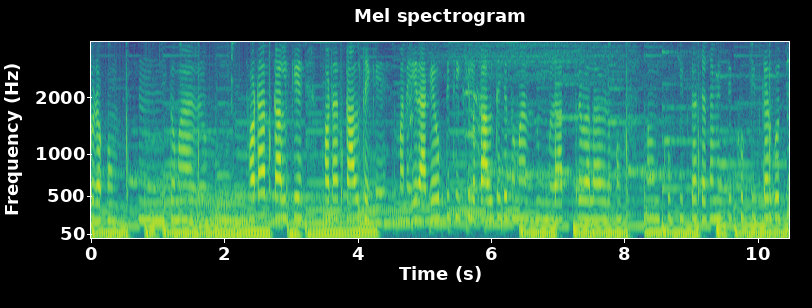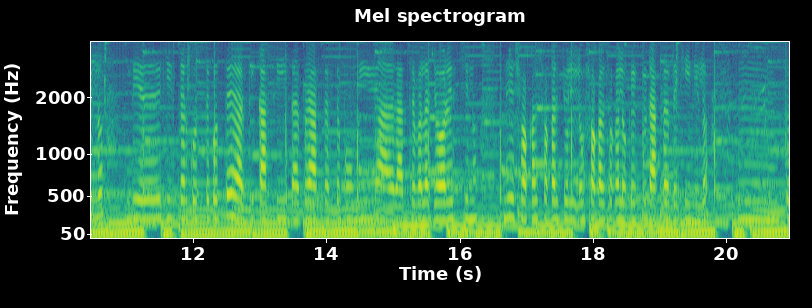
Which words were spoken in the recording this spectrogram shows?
ওরকম। তোমার হঠাৎ কালকে, হঠাৎ কাল থেকে মানে এর আগে অবধি ঠিক ছিল, কাল থেকে তোমার রাত্রেবেলা এরকম খুব চিৎকার, চেঁচামেচি, খুব চিৎকার করছিল। দিয়ে চিৎকার করতে করতে আর কি কাশি, তারপরে আস্তে আস্তে বমি আর রাত্রেবেলা জ্বর এসেছিল। দিয়ে সকাল সকাল চলল সকাল সকাল ওকে একটু ডাক্তার দেখিয়ে নিল। তো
